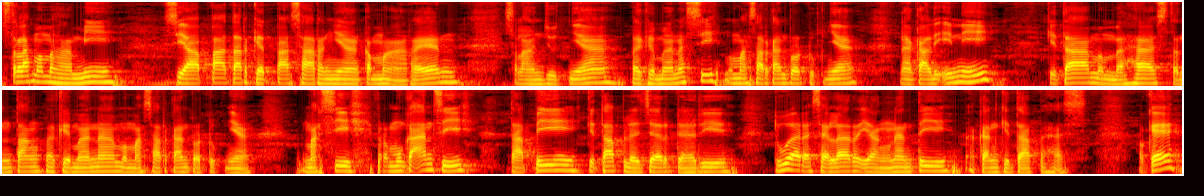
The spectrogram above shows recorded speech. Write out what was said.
Setelah memahami siapa target pasarnya kemarin Selanjutnya, bagaimana sih memasarkan produknya? Nah, kali ini kita membahas tentang bagaimana memasarkan produknya. Masih permukaan sih, tapi kita belajar dari dua reseller yang nanti akan kita bahas. Oke?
